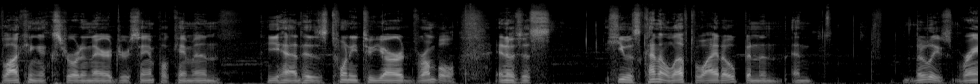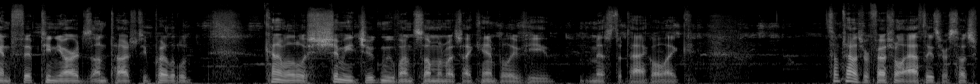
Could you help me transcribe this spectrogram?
blocking extraordinaire Drew Sample came in. He had his 22-yard rumble, and it was just he was kind of left wide open and and literally ran 15 yards untouched. He put a little kind of a little shimmy juke move on someone, which I can't believe he missed the tackle. Like sometimes professional athletes are such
